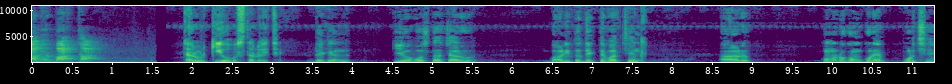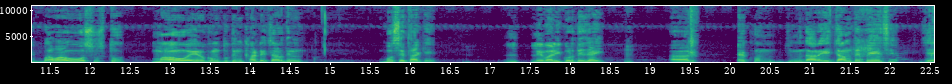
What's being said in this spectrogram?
আলোর বার্তা। চারুর কি অবস্থা রয়েছে? দেখেন কি অবস্থা চারুর? বাড়ি তো দেখতে পাচ্ছেন আর কোন রকম করে পড়ছে বাবাও অসুস্থ মাও এরকম দুদিন খাটে চার দিন বসে থাকে লেবারি করতে যাই আর এখন জমিদার এই জানতে পেয়েছে যে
